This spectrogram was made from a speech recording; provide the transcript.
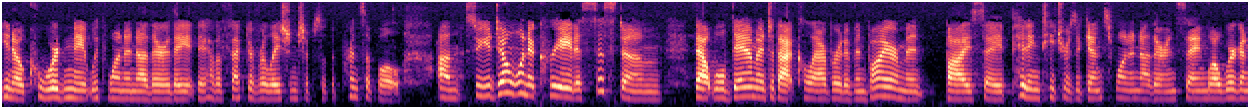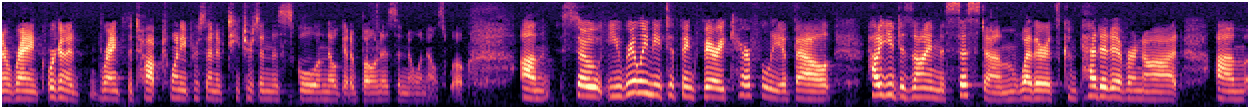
you know, coordinate with one another. They, they have effective relationships with the principal. Um, so you don't want to create a system that will damage that collaborative environment by, say, pitting teachers against one another and saying, well, we're going to rank, we're going to rank the top 20% of teachers in this school and they'll get a bonus and no one else will. Um, so you really need to think very carefully about how you design the system, whether it's competitive or not, um,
